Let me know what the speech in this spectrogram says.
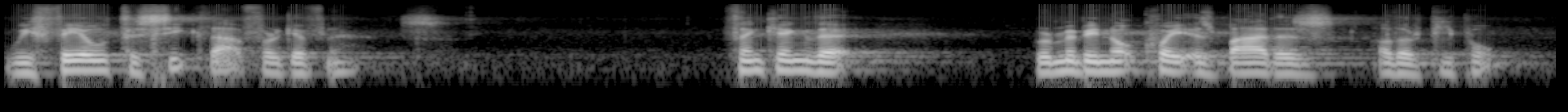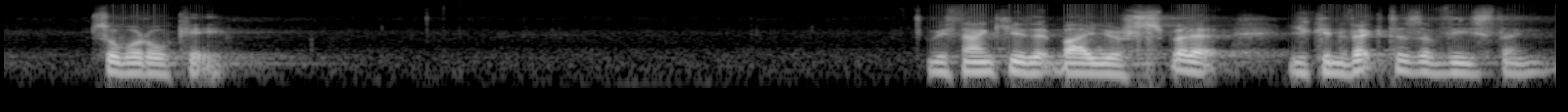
we fail to seek that forgiveness, thinking that we're maybe not quite as bad as other people, so we're okay. We thank you that by your Spirit you convict us of these things.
